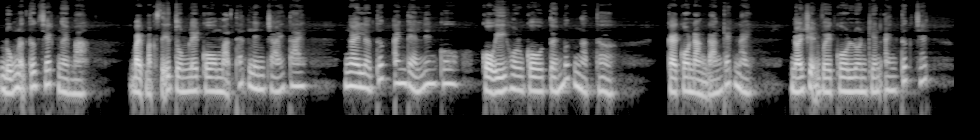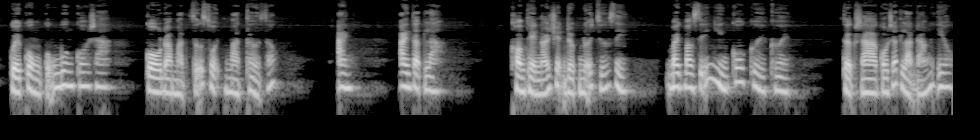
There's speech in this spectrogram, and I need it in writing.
Đúng là tức chết người mà. Bạch bác sĩ tôm lấy cô mà thét lên trái tay. Ngay lập tức anh đè lên cô, cố ý hôn cô tới mức ngạt thở. Cái cô nàng đáng ghét này, nói chuyện với cô luôn khiến anh tức chết, cuối cùng cũng buông cô ra. Cô đỏ mặt dữ dội mà thở dốc. Anh, anh thật là... Không thể nói chuyện được nữa chứ gì. Bạch bác sĩ nhìn cô cười cười. Thực ra cô rất là đáng yêu.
